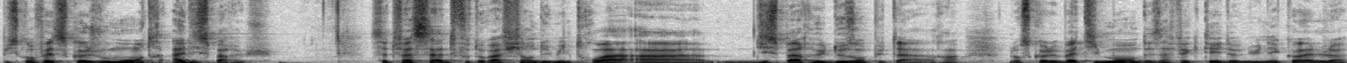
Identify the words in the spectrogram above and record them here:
puisqu'en fait ce que je vous montre a disparu. Cette façade photographiée en 2003 a disparu deux ans plus tard, lorsque le bâtiment désaffecté est devenu une école.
